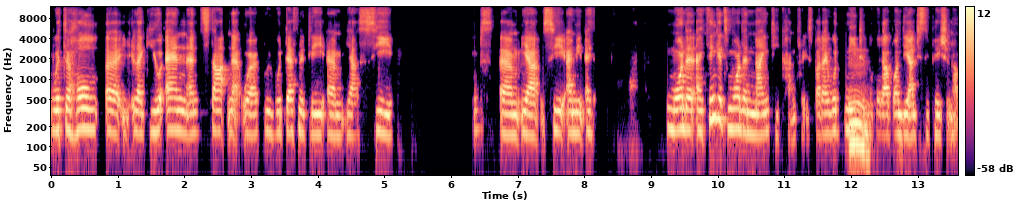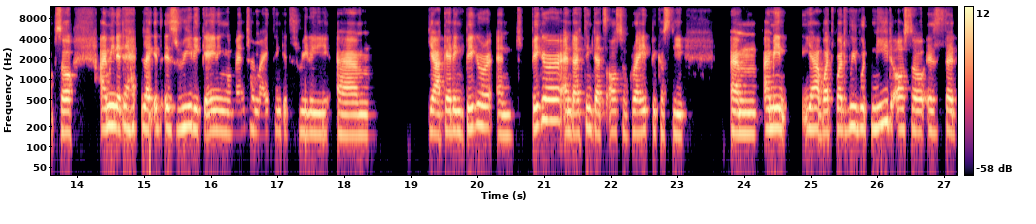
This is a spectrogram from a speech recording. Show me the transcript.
with the whole uh, like UN and START network, we would definitely um, yeah see oops, um, yeah see I mean I, more than I think it's more than 90 countries, but I would need mm. to look it up on the anticipation hub. So I mean it like it is really gaining momentum. I think it's really um, yeah getting bigger and bigger, and I think that's also great because the um, I mean yeah, what, what we would need also is that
